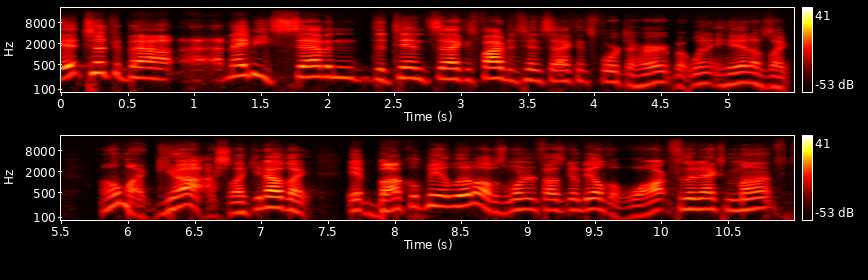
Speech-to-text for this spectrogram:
it took about uh, maybe seven to 10 seconds, five to 10 seconds for it to hurt. But when it hit, I was like, oh my gosh. Like, you know, like it buckled me a little. I was wondering if I was going to be able to walk for the next month.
